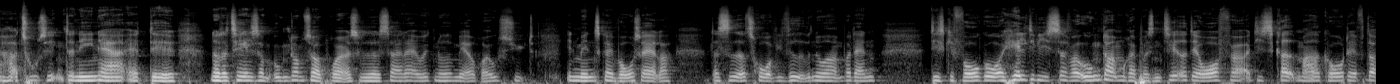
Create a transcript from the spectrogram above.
Jeg har to ting. Den ene er, at øh, når der tales om ungdomsoprør og så, videre, så er der jo ikke noget mere røvsygt end mennesker i vores alder, der sidder og tror, at vi ved noget om, hvordan det skal foregå. Og heldigvis så var ungdommen repræsenteret derovre før, og de skred meget kort efter,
